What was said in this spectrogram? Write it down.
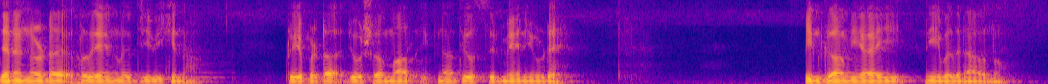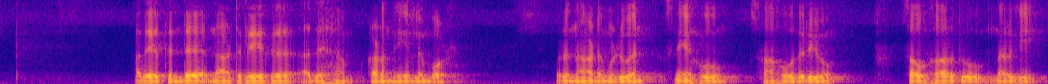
ജനങ്ങളുടെ ഹൃദയങ്ങളിൽ ജീവിക്കുന്ന പ്രിയപ്പെട്ട ജോഷമാർ ഇഗ്നാത്യോസ് തിരുമേനിയുടെ പിൻഗാമിയായി നിയമിതനാകുന്നു. അദ്ദേഹത്തിന്റെ നാട്ടിലേക്ക് അദ്ദേഹം കടന്നു ചെല്ലുമ്പോൾ ഒരു നാട് മുഴുവൻ സ്നേഹവും സാഹോദര്യവും സൗഹാർദ്ദവും നൽകി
